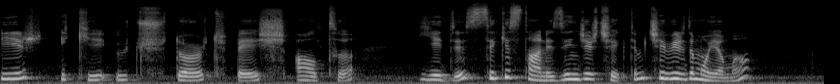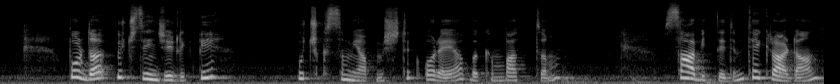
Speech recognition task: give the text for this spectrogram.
1 2 3 4 5 6 7 8 tane zincir çektim. Çevirdim oyamı. Burada 3 zincirlik bir uç kısım yapmıştık. Oraya bakın battım sabitledim. Tekrardan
